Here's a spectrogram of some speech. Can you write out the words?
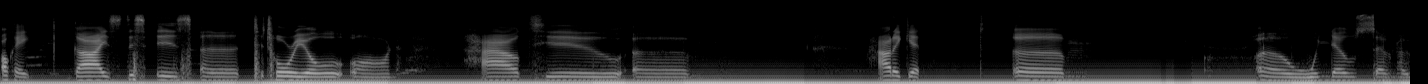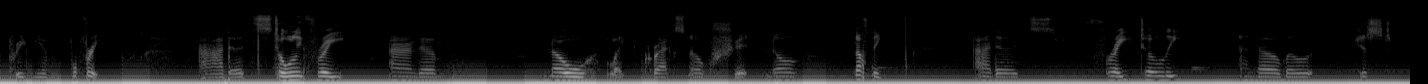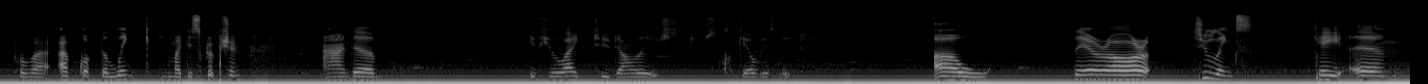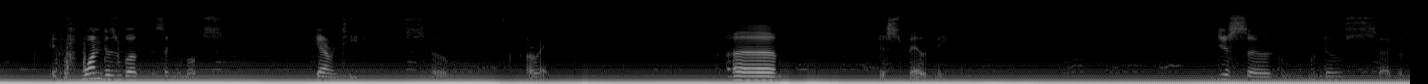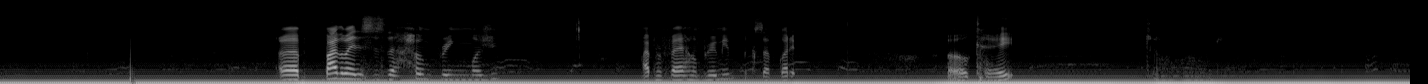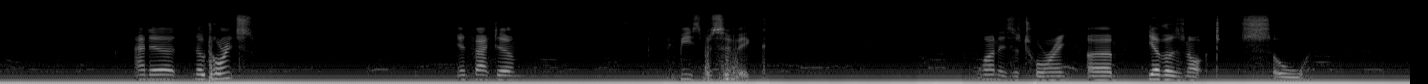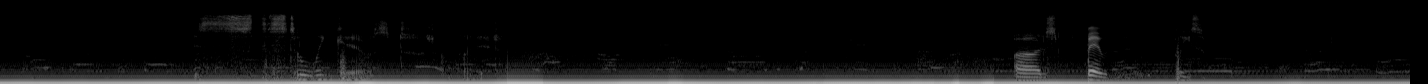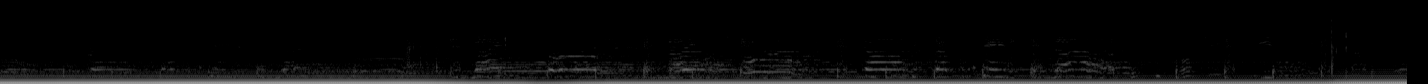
Okay, guys, this is a tutorial on how to um, how to get um, Windows 7 Home Premium for free, and it's totally free, and um, no like cracks, no shit, no nothing, and uh, it's free totally, and uh, well, just provide. I've got the link in my description, and um, if you like to download, it, just, just click it. Obviously, oh, there are two links. Okay, um, if one doesn't work, the second works, guaranteed. So, all right. Um, just bear with me. Just search Windows 7. By the way, this is the Home Premium version. I prefer Home Premium because I've got it. Okay. Download. And uh, no torrents. In fact, um, if you be specific, one is a torrent, um, the other is not. So, is there still link? Uh, just bear with me, please.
